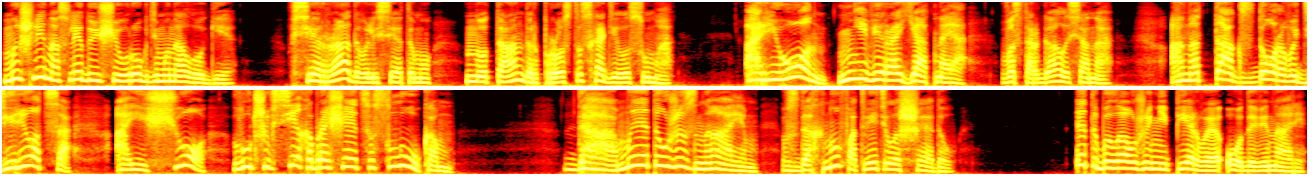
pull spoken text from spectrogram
мы шли на следующий урок демонологии. Все радовались этому, но Тандер просто сходила с ума. «Орион невероятная!» — восторгалась она. «Она так здорово дерется, а еще лучше всех обращается с луком». «Да, мы это уже знаем», — вздохнув, ответила Шэдоу. Это была уже не первая ода Винари,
